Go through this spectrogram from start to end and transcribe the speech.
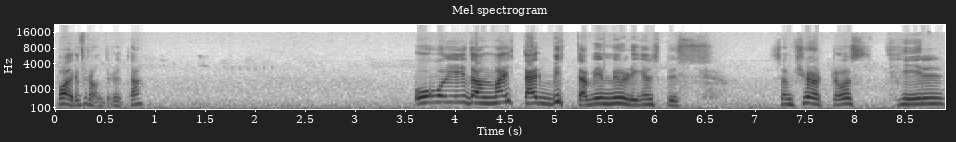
Bare frontruta. Og i Danmark der bytta vi muligens buss, som kjørte oss til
